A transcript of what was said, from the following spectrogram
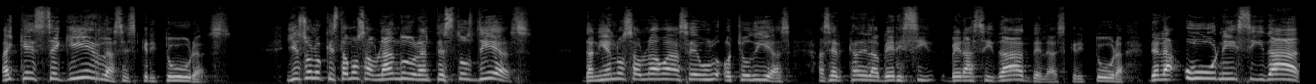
Hay que seguir las escrituras. Y eso es lo que estamos hablando durante estos días. Daniel nos hablaba hace ocho días acerca de la veracidad de la escritura, de la unicidad,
